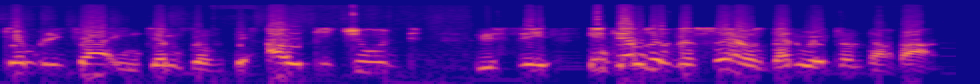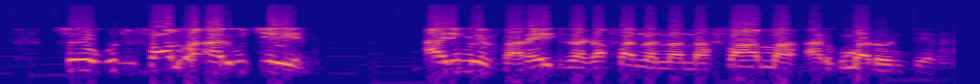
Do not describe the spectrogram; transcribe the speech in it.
temperature, in terms of the altitude, you see, in terms of the soils that we're talking about. So, kuti farmer ari kuchirezi arime variety rakafanana nafarmer ari kumarondera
